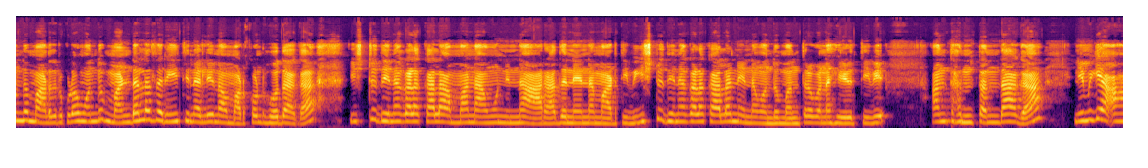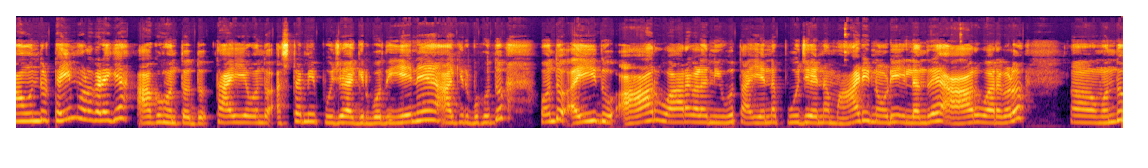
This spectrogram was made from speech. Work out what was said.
ಒಂದು ಮಾಡಿದ್ರು ಕೂಡ ಒಂದು ಮಂಡಲದ ರೀತಿಯಲ್ಲಿ ನಾವು ಮಾಡ್ಕೊಂಡು ಹೋದಾಗ ಇಷ್ಟು ದಿನಗಳ ಕಾಲ ಅಮ್ಮ ನಾವು ನಿನ್ನ ಆರಾಧನೆಯನ್ನು ಮಾಡ್ತೀವಿ, ಇಷ್ಟು ದಿನಗಳ ಕಾಲ ನಿನ್ನ ಒಂದು ಮಂತ್ರವನ್ನು ಹೇಳ್ತೀವಿ. ಅಂತಂದಾಗ ನಿಮಗೆ ಆ ಒಂದು ಟೈಮ್ ಒಳಗಡೆಗೆ ಆಗುವಂಥದ್ದು. ತಾಯಿಯ ಒಂದು ಅಷ್ಟಮಿ ಪೂಜೆ ಆಗಿರ್ಬೋದು, ಏನೇ ಆಗಿರಬಹುದು, ಒಂದು ಐದು, ಆರು ವಾರಗಳ ನೀವು ತಾಯಿಯನ್ನು ಪೂಜೆಯನ್ನು ಮಾಡಿ ನೋಡಿ, ಇಲ್ಲಾಂದರೆ ಆರು ವಾರಗಳು ಒಂದು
